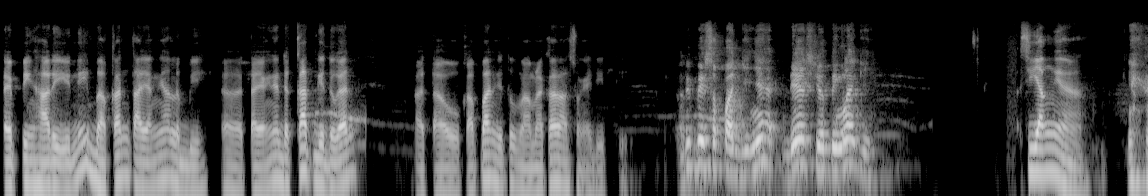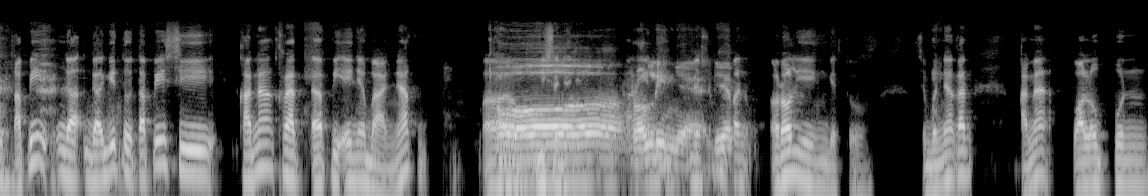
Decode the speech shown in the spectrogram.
taping hari ini bahkan tayangnya lebih eh, tayangnya dekat gitu kan atau kapan gitu nah mereka langsung editing Tapi besok paginya dia syuting lagi. siangnya tapi nggak nggak gitu tapi si karena kreat eh, PA-nya banyak eh, oh, bisa jadi hari rolling ya. Dia bukan rolling gitu sebenarnya kan karena walaupun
